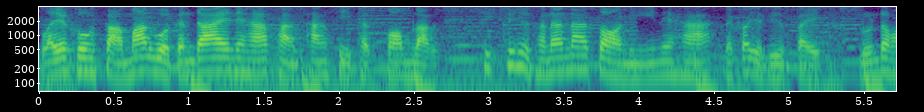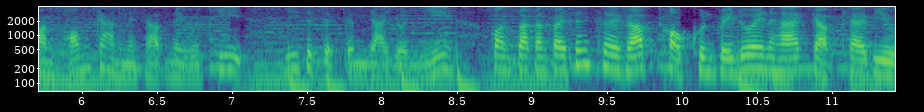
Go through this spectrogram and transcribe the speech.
เรายังคงสามารถโหวตกันได้นะฮะผ่านทาง 4 แพลตฟอร์มหลักที่ขึ้นอยู่ทางด้านหน้าจอนี้นะฮะแล้วก็อย่าลืมไปลุ้นรางวัลพร้อมกันนะครับในวันที่ 27 กันยายนนี้ ก่อนจากกันไปเช่นเคยครับ ขอบคุณไปด้วยนะฮะกับแคร์บิว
